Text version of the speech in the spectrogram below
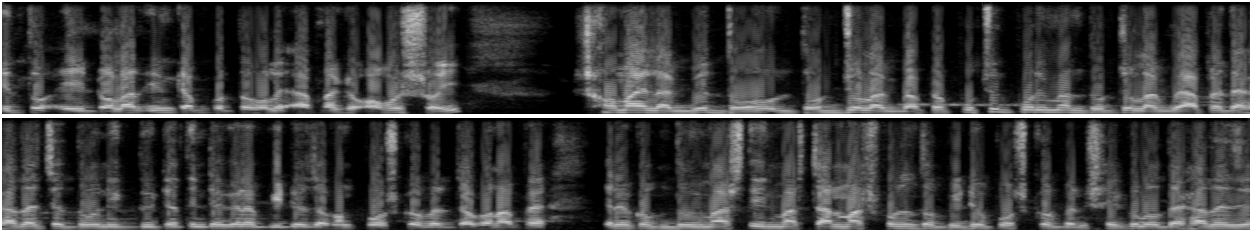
কিন্তু এই ডলার ইনকাম করতে হলে আপনাকে অবশ্যই সময় লাগবে ধৈর্য লাগবে, আপনার প্রচুর পরিমাণ ধৈর্য লাগবে। আপনি দেখা যাচ্ছে দৈনিক দুইটা, তিনটা করে ভিডিও যখন পোস্ট করবেন, যখন আপনি এরকম দুই মাস, তিন মাস, চার মাস পর্যন্ত ভিডিও পোস্ট করবেন, সেগুলো দেখা যায় যে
